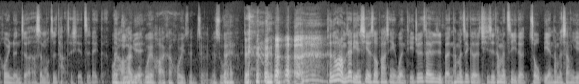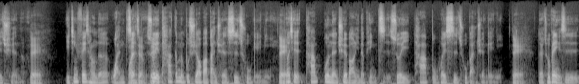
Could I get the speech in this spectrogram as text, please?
《火影忍者》啊，《神魔之塔》这些之类的的音乐，我也好爱看《火影忍者》，那是我对。对 可是后来我们在联系的时候，发现一个问题，就是在日本，他们这个其实他们自己的周边，他们商业权呢、啊，对，已经非常的完整，完整，所以他根本不需要把版权释出给你，对，而且他不能确保你的品质，所以他不会释出版权给你，对，对，除非你是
